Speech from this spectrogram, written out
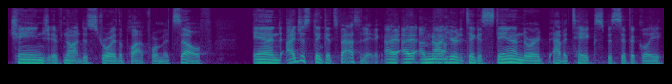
change, if not destroy, the platform itself. And I just think it's fascinating. I, I, am not here to take a stand or have a take specifically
